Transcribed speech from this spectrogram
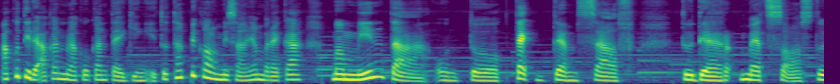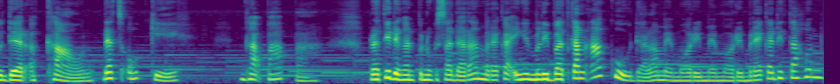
aku tidak akan melakukan tagging itu. Tapi kalau misalnya mereka meminta untuk tag themselves to their medsos, to their account, that's okay. Nggak apa-apa. Berarti dengan penuh kesadaran mereka ingin melibatkan aku dalam memori-memori mereka di tahun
